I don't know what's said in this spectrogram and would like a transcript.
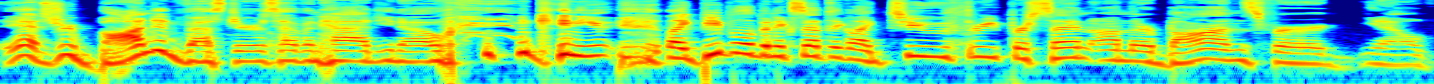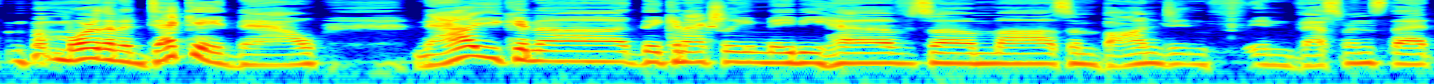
Yeah, it's true. Bond investors haven't had, you know, can you like people have been accepting like two, three percent on their bonds for, you know, more than a decade now. Now you can, uh, they can actually maybe have some, uh, some bond in- investments that,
